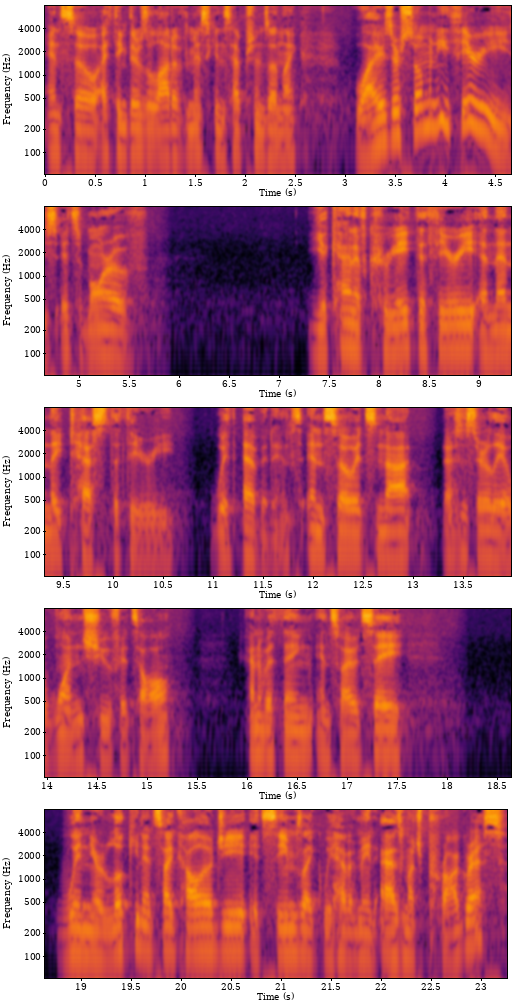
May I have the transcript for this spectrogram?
And so I think there's a lot of misconceptions on like, why is there so many theories? It's more of you kind of create the theory and then they test the theory with evidence. And so it's not necessarily a one shoe fits all kind of a thing. And so I would say when you're looking at psychology, it seems like we haven't made as much progress,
